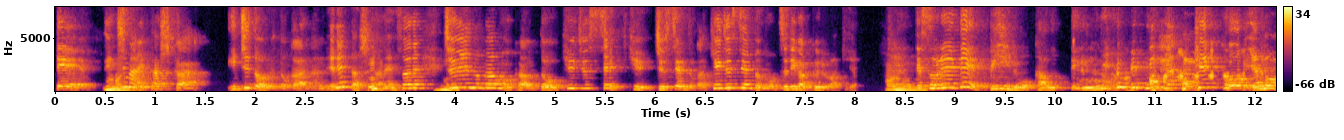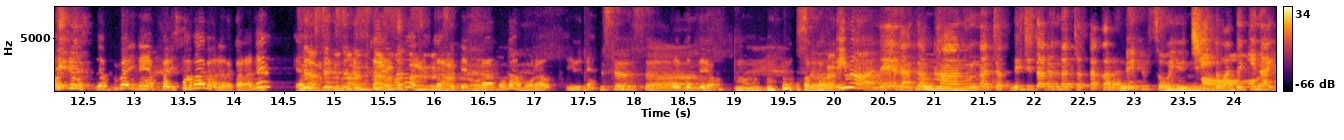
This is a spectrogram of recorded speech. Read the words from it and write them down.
て、うん1枚確か1ドルとかなんでね、確かね。それで10円のガムを買うと90セント、10セントか90セントのお釣りが来るわけよ。うんで、それでビールを買うっていう 結構やのってる。やっぱりね、やっぱりサバイバルだからね。そうそうそうそう使い物は使ってもらうものはもらうっていうね。そうそう。そういうことよ。うん。そうわかる今はね、なんかカードになっちゃデジタルになっちゃったからね、そういうチートはできないっ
